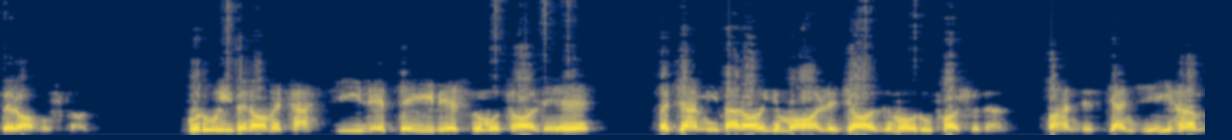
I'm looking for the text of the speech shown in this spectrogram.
به راه افتاد. گروهی به نام تحصیل ادهی به اسم مطالعه و جمعی برای معالجه آزم اروپا شدند. مهندس گنجی هم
